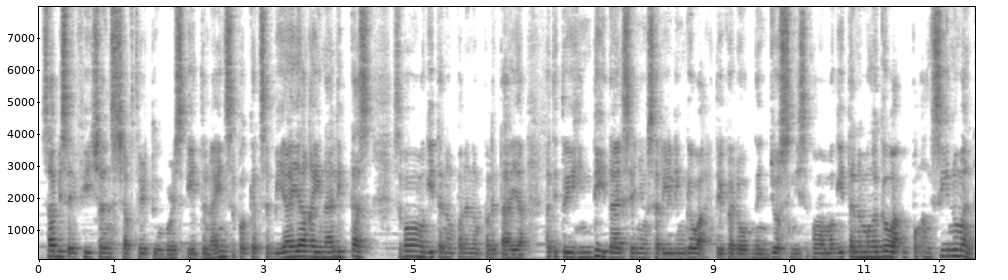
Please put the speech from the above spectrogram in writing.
Sabi sa Ephesians chapter 2 verse 8 to 9, sapagkat sa biyaya kay naligtas sa pamamagitan ng pananampalataya at ito'y hindi dahil sa inyong sariling gawa. Ito'y kaloob ng Diyos, hindi sa pamamagitan ng mga gawa upang ang sino man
